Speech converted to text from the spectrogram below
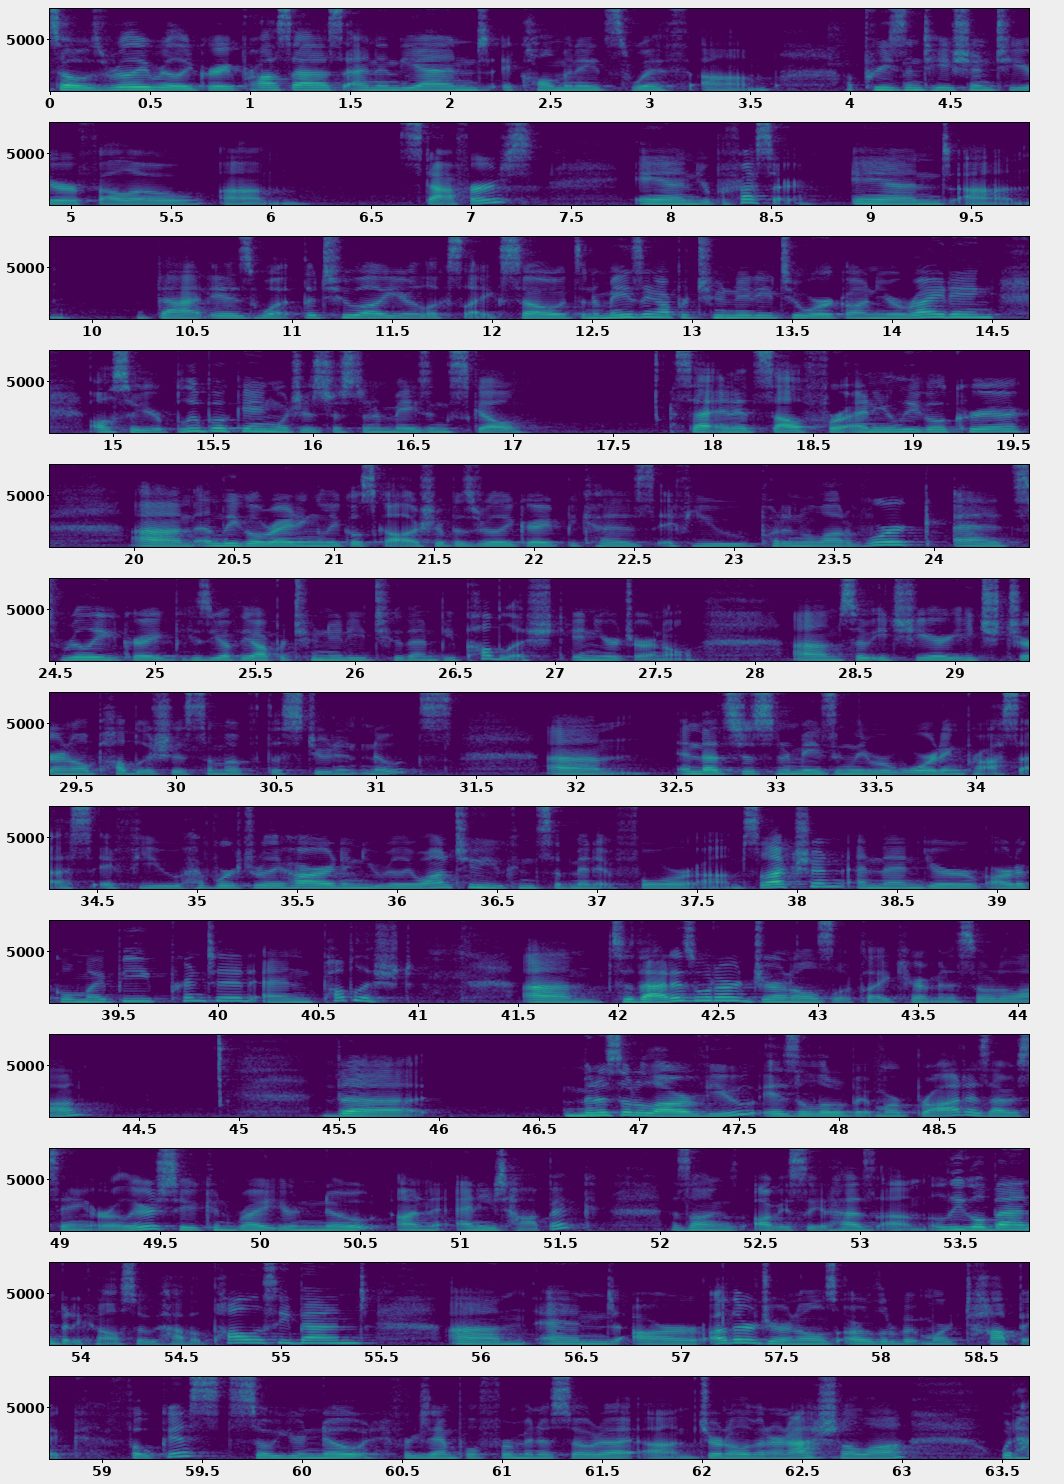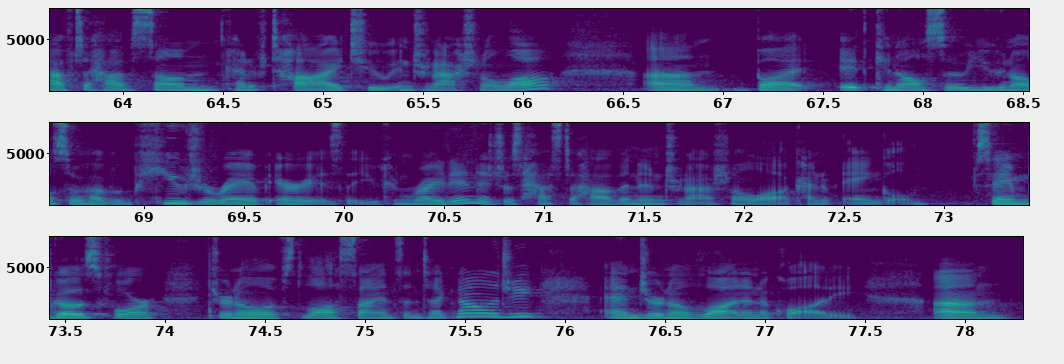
so it was really, really great process. And in the end, it culminates with um, a presentation to your fellow um, staffers and your professor. And um, that is what the 2L year looks like. So it's an amazing opportunity to work on your writing, also your blue booking, which is just an amazing skill set in itself for any legal career. Um, and legal writing, legal scholarship is really great because if you put in a lot of work, and it's really great because you have the opportunity to then be published in your journal. Um, so each year, each journal publishes some of the student notes. Um, and that's just an amazingly rewarding process. If you have worked really hard and you really want to, you can submit it for um, selection, and then your article might be printed and published. Um, so that is what our journals look like here at Minnesota Law. The Minnesota Law Review is a little bit more broad, as I was saying earlier, so you can write your note on any topic, as long as obviously it has um, a legal bend, but it can also have a policy bend. Um, and our other journals are a little bit more topic focused. So your note, for example, for Minnesota um, Journal of International Law, would have to have some kind of tie to international law. Um, but it can also you can also have a huge array of areas that you can write in. It just has to have an international law kind of angle. Same goes for Journal of Law, Science, and Technology and Journal of Law and Inequality. Um,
